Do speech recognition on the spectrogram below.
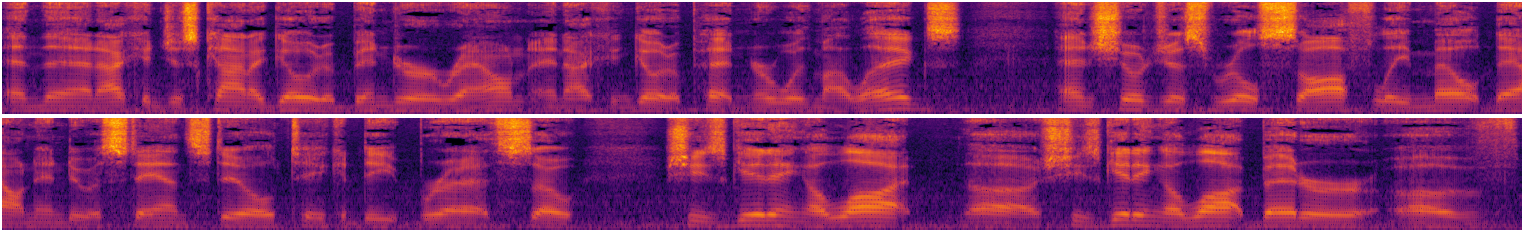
and then I can just kind of go to bend her around, and I can go to petting her with my legs, and she'll just real softly melt down into a standstill, take a deep breath. So she's getting a lot. Uh, she's getting a lot better of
